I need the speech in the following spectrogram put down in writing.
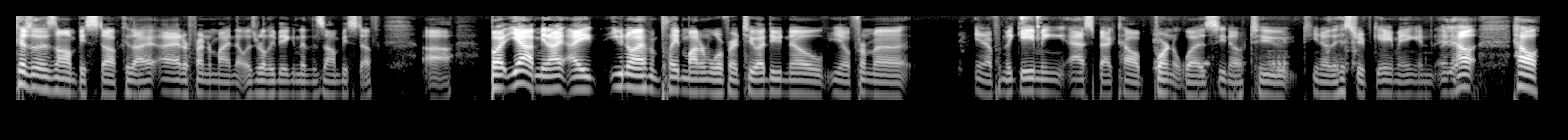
because of the zombie stuff. Because I, I had a friend of mine that was really big into the zombie stuff. Uh, but yeah, I mean, I, I even though I haven't played Modern Warfare Two, I do know you know from a you know from the gaming aspect how important it was you know to, to you know the history of gaming and, and Yeah. how how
